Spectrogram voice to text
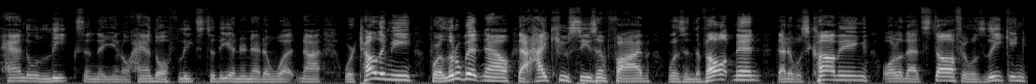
handle leaks and they, you know, hand off leaks to the internet and whatnot were telling me for a little bit now that Haikyuu season 5 was in development, that it was coming, all of that stuff, it was leaking.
